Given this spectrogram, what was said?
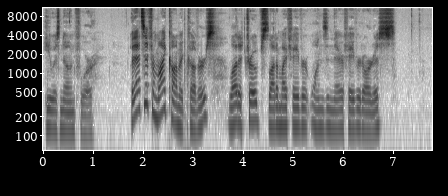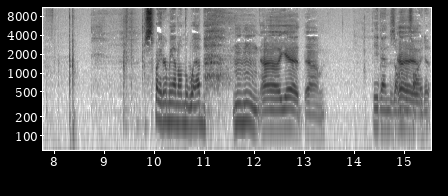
he was known for. But that's it for my comic covers. A lot of tropes, a lot of my favorite ones in there, favorite artists. Spider-Man on the web. Mm-hmm. Uh, yeah. Um, They then zombified Uh, it.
